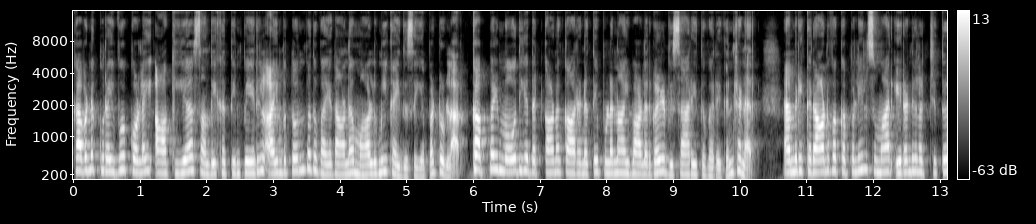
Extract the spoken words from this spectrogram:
கவனக்குறைவு கொலை ஆகிய சந்தேகத்தின் பேரில் ஐம்பத்தொன்பது வயதான மாலுமி கைது செய்யப்பட்டுள்ளார். கப்பல் மோதியதற்கான காரணத்தை புலனாய்வாளர்கள் விசாரித்து வருகின்றனர். அமெரிக்க ராணுவ கப்பலில் சுமார் இரண்டு லட்சத்து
